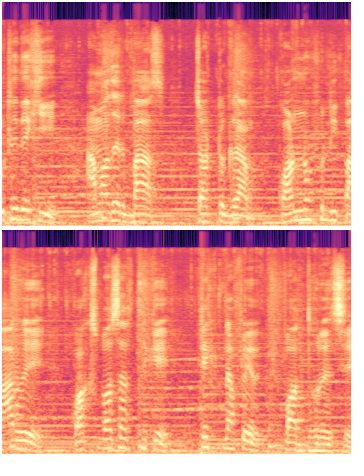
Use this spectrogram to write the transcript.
উঠে দেখি আমাদের বাস চট্টগ্রাম কর্ণফুলি পার হয়ে কক্সবাজার থেকে টেকনাফের পথ ধরেছে।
